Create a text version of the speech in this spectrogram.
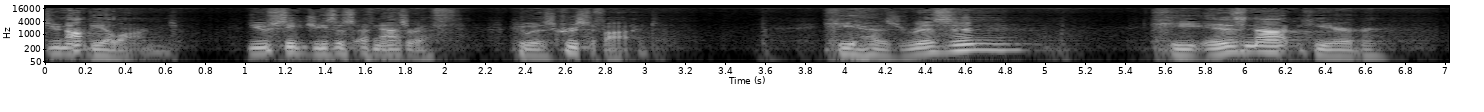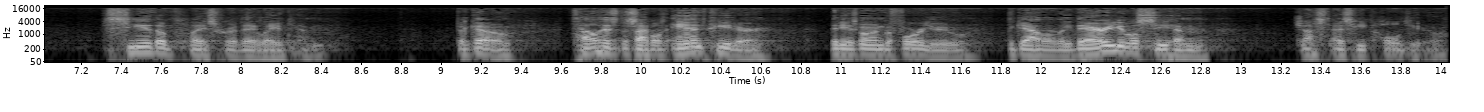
Do not be alarmed. You seek Jesus of Nazareth, who was crucified. He has risen. He is not here. See the place where they laid him. But go, tell his disciples and Peter that he is going before you to Galilee. There you will see him, just as he told you.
